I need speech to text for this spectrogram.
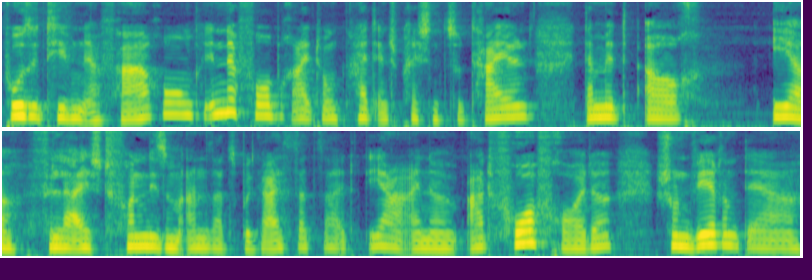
positiven Erfahrungen in der Vorbereitung halt entsprechend zu teilen, damit auch ihr vielleicht von diesem Ansatz begeistert seid, ja, eine Art Vorfreude schon während der,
